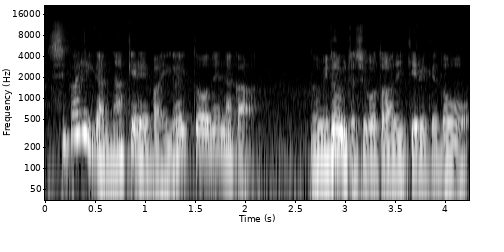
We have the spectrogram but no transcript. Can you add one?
縛りがなければ意外とねなんか伸び伸びと仕事ができるけど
